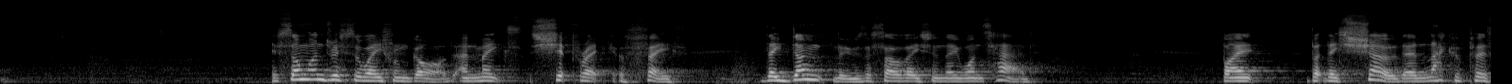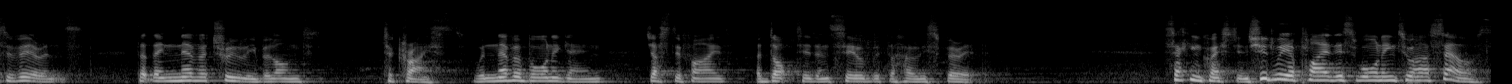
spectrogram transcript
If someone drifts away from God and makes shipwreck of faith, they don't lose a salvation they once had. By, but they show their lack of perseverance that they never truly belonged to Christ, were never born again, justified, adopted, and sealed with the Holy Spirit. Second question Should we apply this warning to ourselves?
